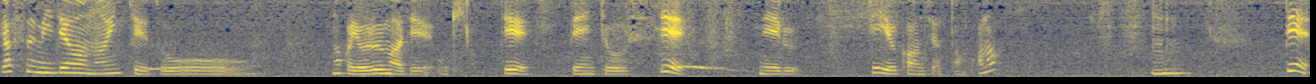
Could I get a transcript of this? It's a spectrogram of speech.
休みではないけどなんか夜まで起きて勉強して寝るっていう感じやったんかな。うん。で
